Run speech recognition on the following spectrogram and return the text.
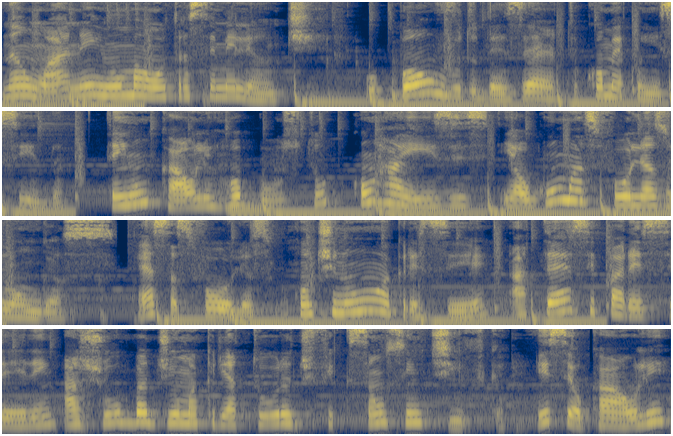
Não há nenhuma outra semelhante. O polvo do deserto, como é conhecida, tem um caule robusto, com raízes e algumas folhas longas. Essas folhas continuam a crescer até se parecerem a juba de uma criatura de ficção científica, e seu caule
